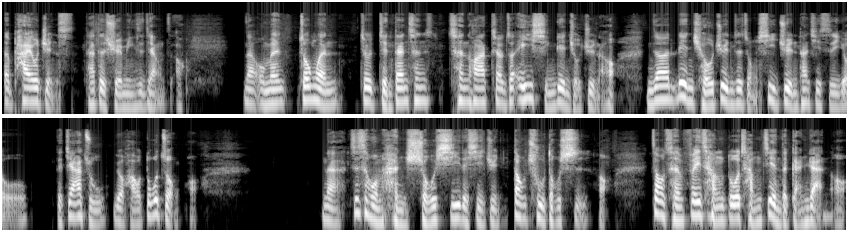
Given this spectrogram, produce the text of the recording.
p y o g e n s 它的学名是这样子哦。那我们中文就简单称称它叫做 A 型链球菌了哦。你知道链球菌这种细菌，它其实有个家族，有好多种哦。那这是我们很熟悉的细菌，到处都是哦，造成非常多常见的感染哦。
